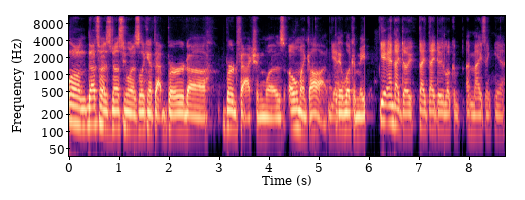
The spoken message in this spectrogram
Well, that's what I was noticing when I was looking at that bird uh bird faction was oh my god, Yeah. they look amazing. Yeah, and they do. They they do look amazing. Yeah.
